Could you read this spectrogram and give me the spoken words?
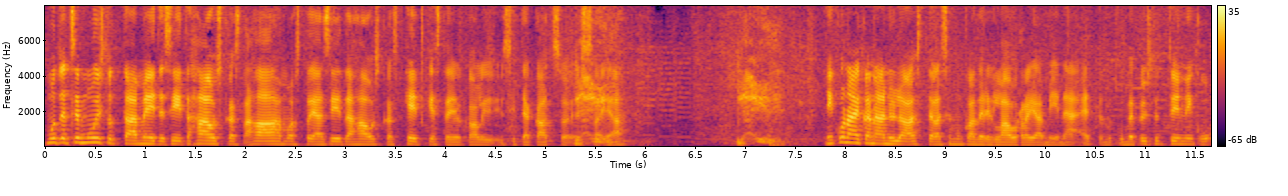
mutta se muistuttaa meitä siitä hauskasta hahmosta ja siitä hauskasta hetkestä, joka oli sitä katsoessa. Ja... Niin kuin aikanaan yläasteella se mun kaveri Laura ja minä, että kun me pystyttiin niin kuin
